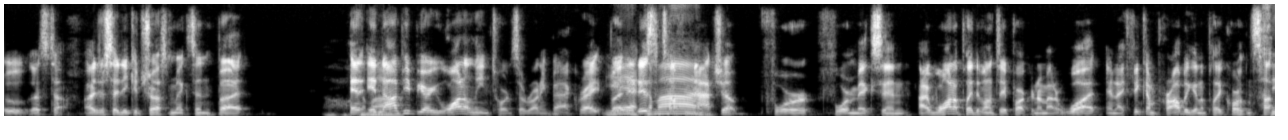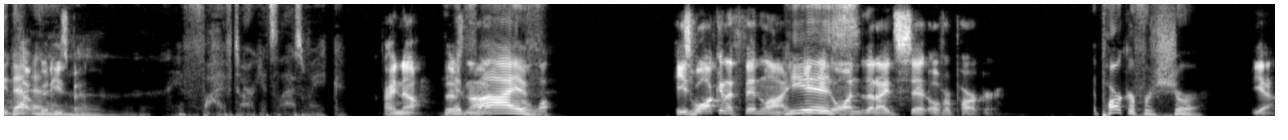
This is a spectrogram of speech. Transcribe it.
Ooh, that's tough. I just said you could trust Mixon, but Oh, in, in non PPR, you want to lean towards the running back, right? But Yeah, it is a tough on. matchup for for Mixon. I want to play DeVante Parker no matter what, and I think I'm probably going to play Courtland Sutton See that? how good he's been. He had five targets last week. I know. He There's not five. lo- He's walking a thin line. He He'd be is. the one that I'd sit over Parker. Parker for sure. Yeah.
